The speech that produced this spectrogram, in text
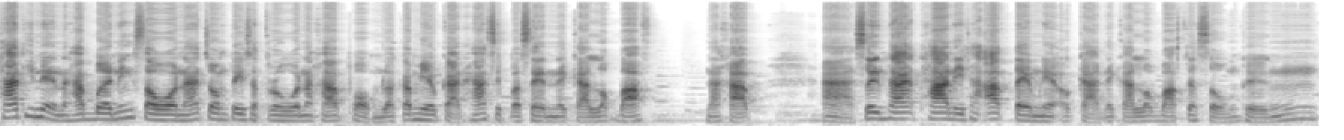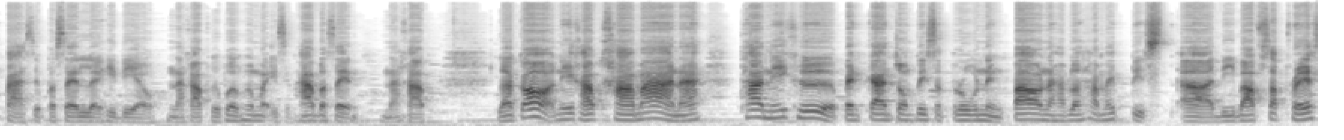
ท่าที่1นะครับ Burning Zone นะโจมตีศัตรูนะครับผมแล้วก็มีโอกาส 50%ในการลบบัฟนะครับ อ่าซึ่งถ้าท่านี้ถ้าอัพเต็มเนี่ยโอกาสในการลบบัฟจะสูงถึง 80%เลยทีเดียวนะครับคือเพิ่มขึ้นมาอีก 15%นะครับแล้วก็นี่ครับคาม่านะท่านี้คือเป็นการโจมตีศัตรู 1 เป้านะครับแล้วทำให้ติดอ่าดีบัฟซับเพรส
